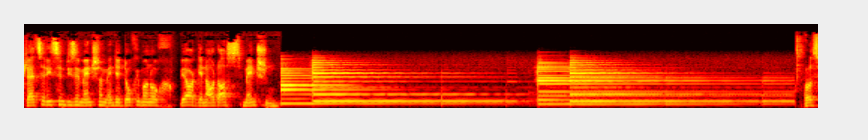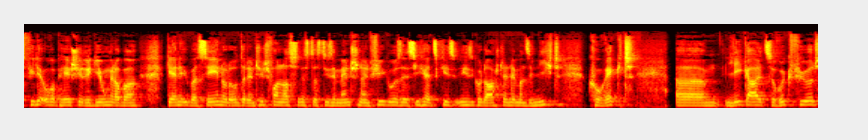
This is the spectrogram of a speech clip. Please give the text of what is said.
gleichzeitig sind diese Menschen am Ende doch immer noch, ja, genau das, Menschen. Was viele europäische Regierungen aber gerne übersehen oder unter den Tisch fallen lassen, ist, dass diese Menschen ein viel größeres Sicherheitsrisiko darstellen, wenn man sie nicht korrekt ähm, legal zurückführt.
